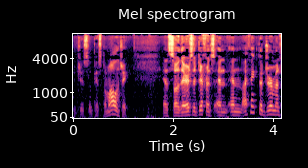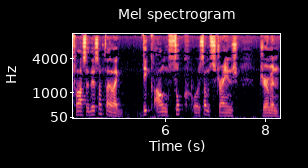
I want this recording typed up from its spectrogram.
which is epistemology and so there's a difference. And, and I think the German philosopher, there's something like Ding an sich, or some strange German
